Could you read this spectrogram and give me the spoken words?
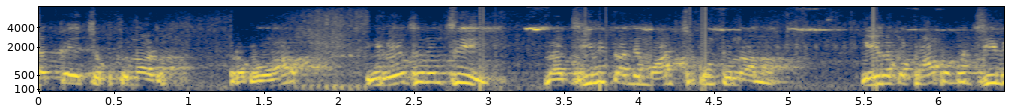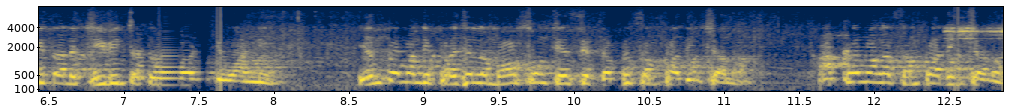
జక్కయ్య చెబుతున్నాడు ప్రభువా ఈ రోజు నుంచి నా జీవితాన్ని మార్చుకుంటున్నాను. నేను ఒక పాపపు జీవితాన్ని జీవించేటువంటి వాడిని ఎంతో మంది ప్రజలను మోసం చేసి డబ్బు సంపాదించాను అక్రమంగా సంపాదించాను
